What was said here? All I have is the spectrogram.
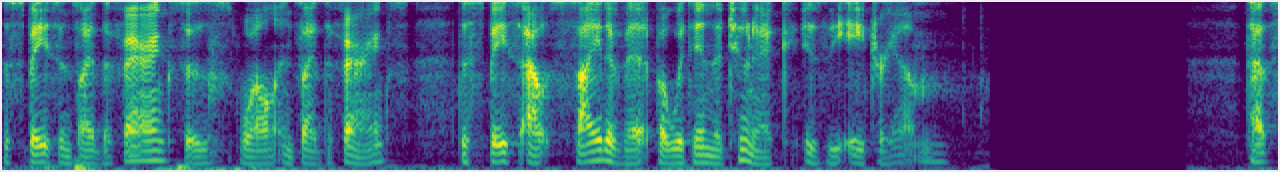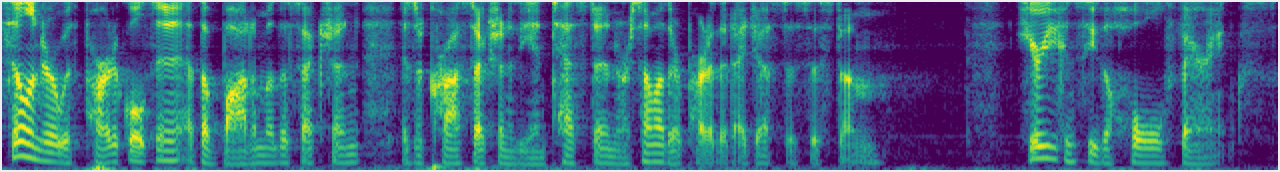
The space inside the pharynx is, well, inside the pharynx. The space outside of it, but within the tunic, is the atrium. That cylinder with particles in it at the bottom of the section is a cross-section of the intestine or some other part of the digestive system. Here you can see the whole pharynx.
